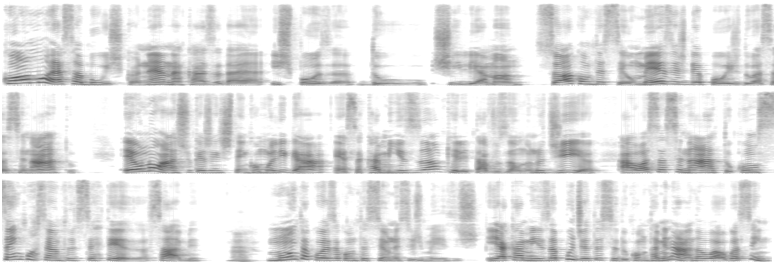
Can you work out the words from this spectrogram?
Como essa busca, né, na casa da esposa do Shiliaman só aconteceu meses depois do assassinato, eu não acho que a gente tem como ligar essa camisa que ele estava usando no dia ao assassinato com 100% de certeza, sabe? Hum. Muita coisa aconteceu nesses meses e a camisa podia ter sido contaminada ou algo assim.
